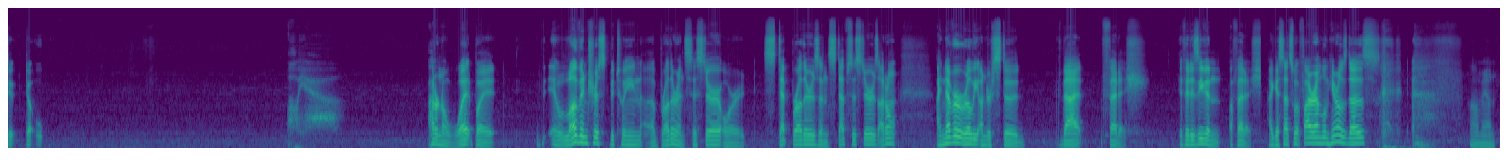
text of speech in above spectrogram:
Do, do. Oh yeah. I don't know what, but a love interest between a brother and sister or stepbrothers and stepsisters. I don't. I never really understood that fetish. If it is even a fetish. I guess that's what Fire Emblem Heroes does. oh man.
